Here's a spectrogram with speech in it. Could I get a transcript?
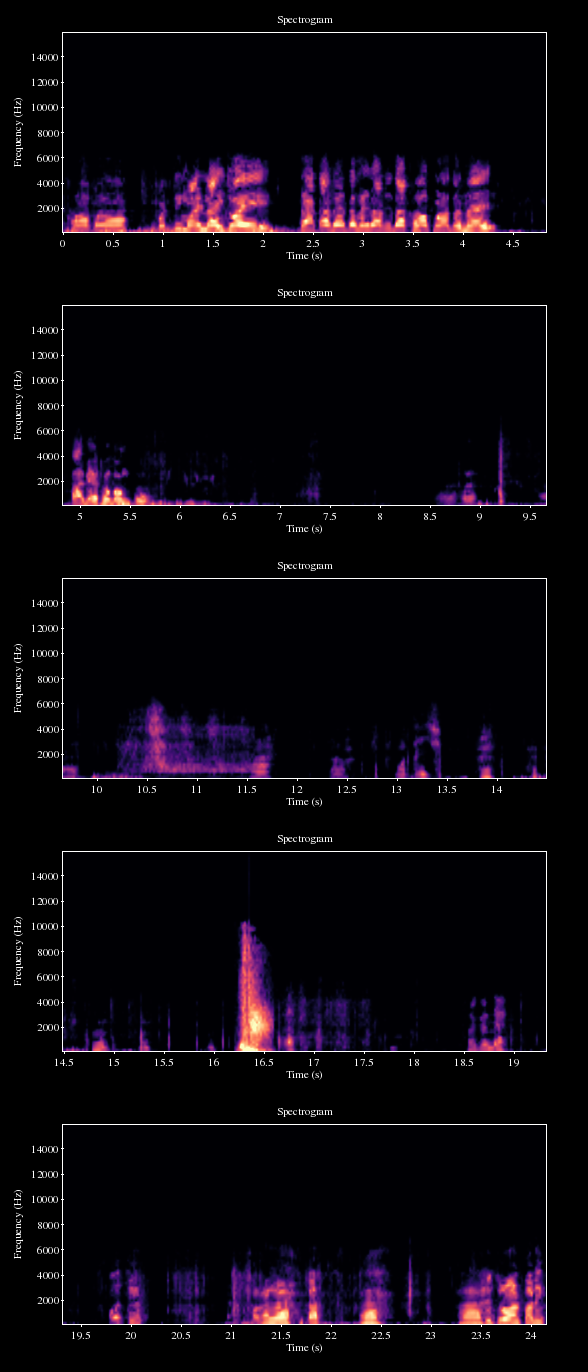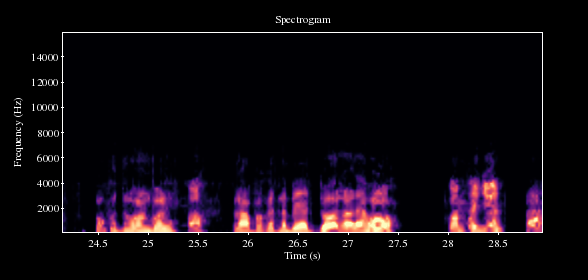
ખબર પડે? પટ્ટી માં નાઈ જોઈ. તાકાત હોય તો લઈને આવતી તા ખબર પડે તો નહીં આ બેઠો બંકુ. થઈ છે. પકડ લે. હા. હા. હા. ઉતરવાનું પડી. હું કૂતરું અનભળી. હા. પેલા ભગત ને બે જો લડ્યા હું. કામ થઈ ગયું ને? હા.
